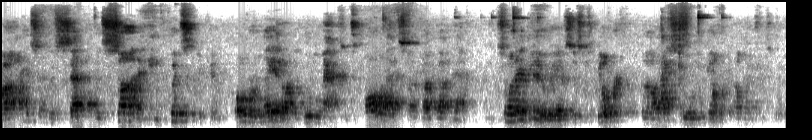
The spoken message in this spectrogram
rise and the set of the sun, and he puts, you can overlay it on the Google Maps. It's all at suncalc.net. So what I do is, this is Gilbert, the high school in Gilbert, elementary school.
